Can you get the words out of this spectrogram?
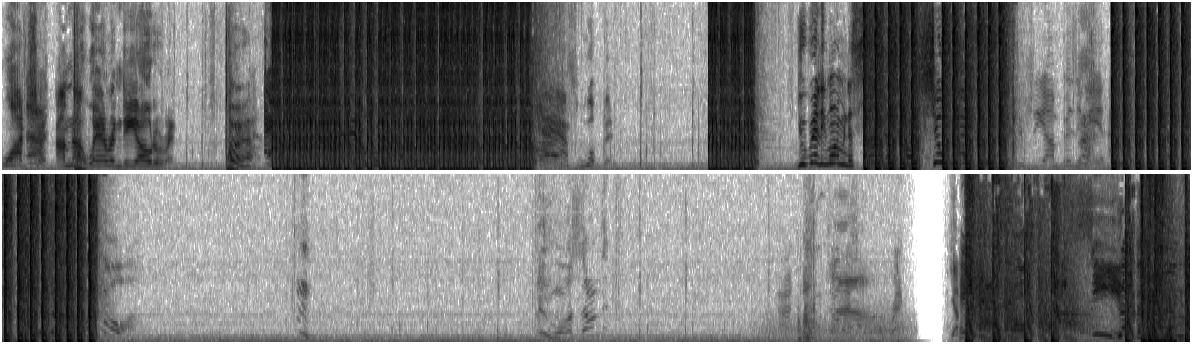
Watch it. I'm not wearing deodorant. Whooping. You really want me to stop this from shooting at you? You I'm busy being... You hmm. hmm. want something? Hey, asshole! I see You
